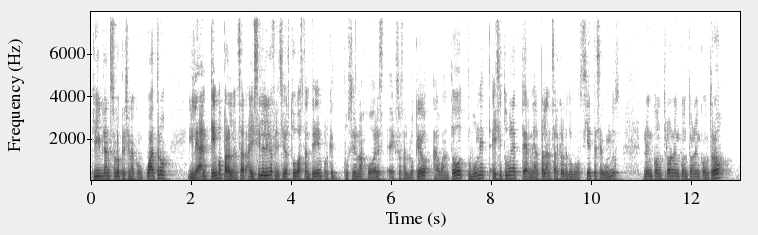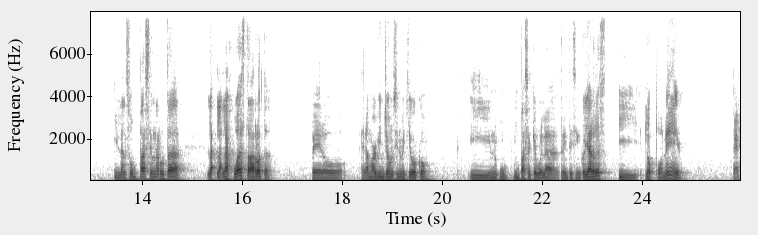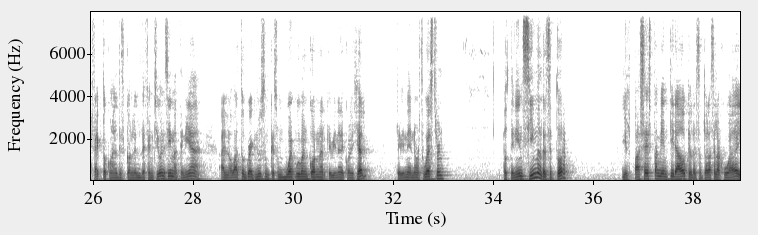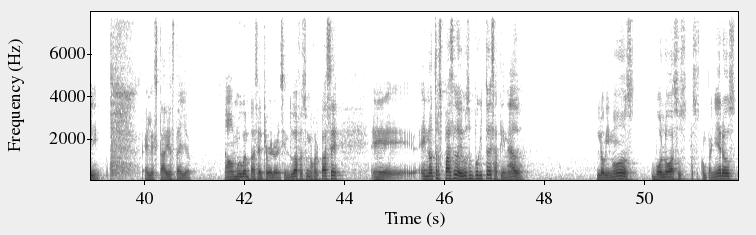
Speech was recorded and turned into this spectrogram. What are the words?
Cleveland solo presiona con cuatro y le dan tiempo para lanzar. Ahí sí la línea ofensiva estuvo bastante bien porque pusieron a jugadores extras al bloqueo, aguantó, tuvo ahí sí tuvo una eternidad para lanzar, creo que tuvo como 7 segundos. No encontró, no encontró, no encontró y lanzó un pase, una ruta. La, jugada estaba rota, pero era Marvin Jones, si no me equivoco, y un, pase que vuela 35 yardas y lo pone perfecto con el, con el defensivo encima. Tenía al novato Greg Newsom, que es un muy buen corner que viene de colegial, que viene de Northwestern. Lo tenía encima el receptor y el pase es también tirado que el receptor hace la jugada y el estadio estalló. No, un muy buen pase de Trevor Lawrence. Sin duda fue su mejor pase. Eh, en otros pases lo vimos un poquito desatinado. Lo vimos, voló a sus, a sus compañeros,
